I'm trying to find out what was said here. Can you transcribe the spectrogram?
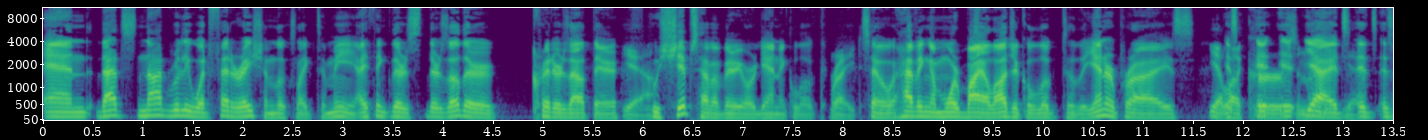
and that's not really what Federation looks like to me. I think there's there's other critters out there Yeah. whose ships have a very organic look. Right. So having a more biological look to the Enterprise, Yeah, a lot is- of curves it- it- and yeah, then- it's, yeah. it's it's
